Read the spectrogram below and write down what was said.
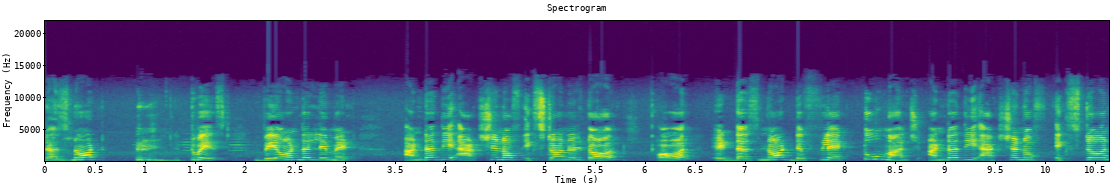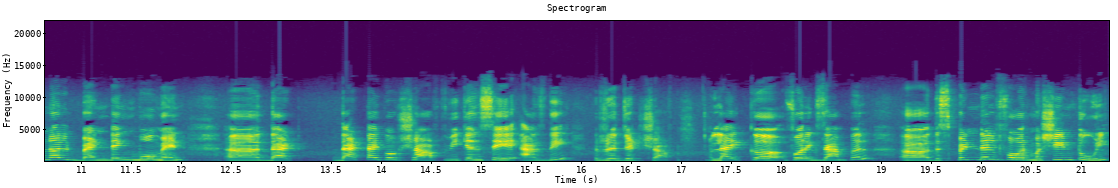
does not twist beyond the limit under the action of external torque or it does not deflect too much under the action of external bending moment uh, that that type of shaft we can say as the rigid shaft. Like uh, for example uh, the spindle for machine tool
